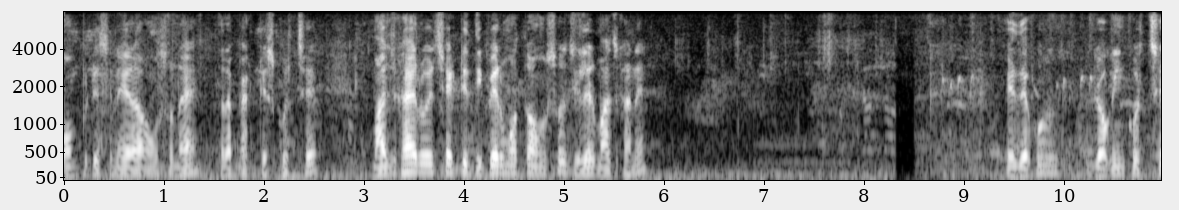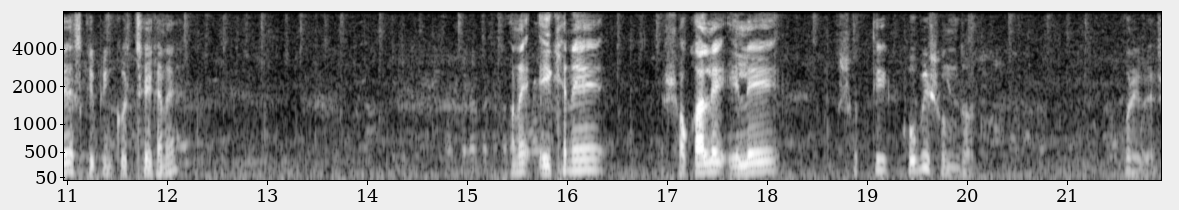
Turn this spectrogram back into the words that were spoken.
কম্পিটিশনে এরা অংশ নেয়, তারা প্র্যাকটিস করছে। মাঝখানে রয়েছে একটি দ্বীপের মতো অংশ, ঝিলের মাঝখানে। এই দেখুন জগিং করছে স্কিপিং করছে এখানে। মানে এইখানে সকালে এলে সত্যি খুবই সুন্দর পরিবেশ।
